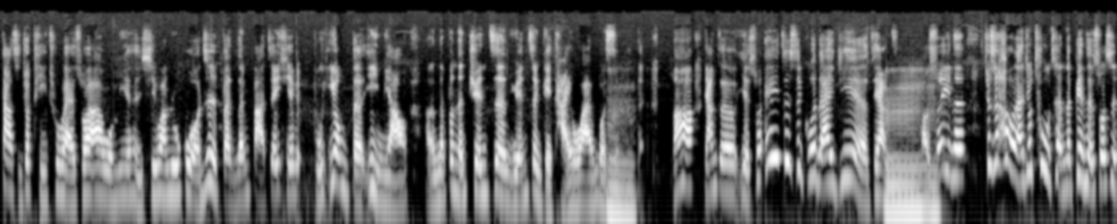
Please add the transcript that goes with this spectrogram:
大使就提出来说啊，我们也很希望，如果日本能把这些不用的疫苗，呃，能不能捐赠援赠给台湾或什么的。然后杨哥也说：“哎，这是 good idea，这样子啊，所以呢，就是后来就促成了，变成说是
